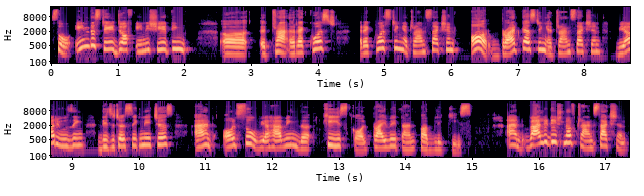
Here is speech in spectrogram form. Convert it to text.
So in the stage of initiating uh, a, a request requesting a transaction or broadcasting a transaction, we are using digital signatures and also we are having the keys called private and public keys. And validation of transaction.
